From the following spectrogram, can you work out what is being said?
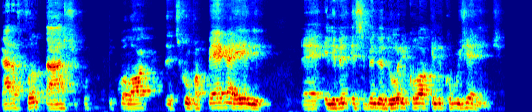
cara fantástico, e coloca, desculpa, pega ele, é, ele esse vendedor e coloca ele como gerente.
